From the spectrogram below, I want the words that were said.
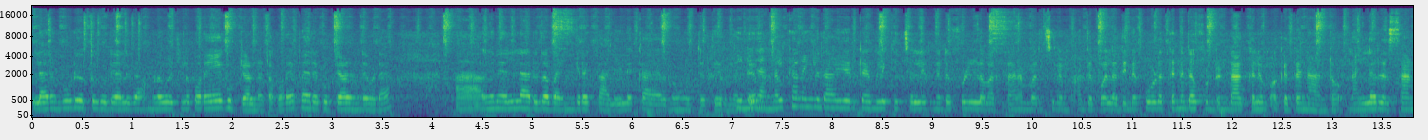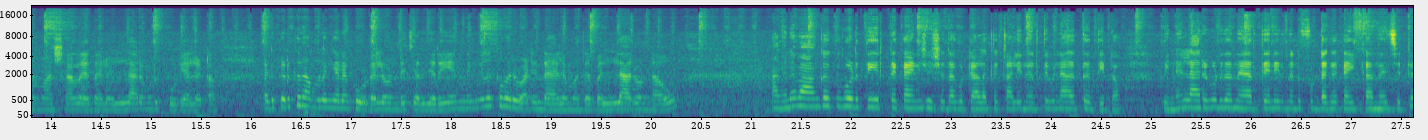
എല്ലാവരും കൂടി ഒത്തുകൂടിയാൽ ഇതാ നമ്മളെ വീട്ടിൽ കുറേ കുട്ടികളുണ്ട് കേട്ടോ. കുറേ പേരെ കുട്ടികളുണ്ട് ഇവിടെ. അങ്ങനെ എല്ലാവരും ഇതാ ഭയങ്കര കളിയിലൊക്കെ ആയിരുന്നു മുറ്റത്തിരുന്നു പിന്നെ ഞങ്ങൾക്കാണെങ്കിൽ ഇതാ ഈ ഒരു ടൈമിൽ കിച്ചണിൽ ഇരുന്നിട്ട് ഫുള്ള് വർത്താനം പറിച്ചിലും അതുപോലെ അതിന്റെ കൂടെ തന്നെ ഇതാ ഫുഡ് ഉണ്ടാക്കലും ഒക്കെ തന്നെ കേട്ടോ. നല്ല രസമാണ് മഷാല ഏതായാലും എല്ലാവരും കൂടി കൂടിയാലോ കേട്ടോ. ഇടയ്ക്കിടയ്ക്ക് നമ്മളിങ്ങനെ കൂടലുണ്ട് ചെറിയ ചെറിയ എന്തെങ്കിലുമൊക്കെ പരിപാടി ഉണ്ടായാലും അതേപോലെ എല്ലാവരും ഉണ്ടാവും. അങ്ങനെ വാങ്കൊക്കെ കൊടുത്ത് അതിന് ശേഷം ഇതാ കുട്ടികളൊക്കെ കളി നിർത്തി പിന്നെ അകത്ത് എത്തിട്ടോ. പിന്നെ എല്ലാവരും കൂടി ഇതാ നേരത്തെ തന്നെ ഇരുന്നിട്ട് ഫുഡൊക്കെ കഴിക്കാമെന്ന് വെച്ചിട്ട്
